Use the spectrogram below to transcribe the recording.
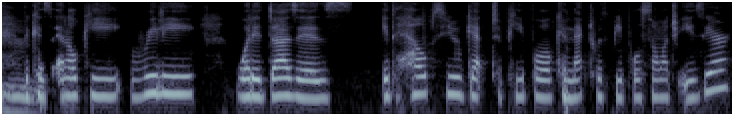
Mm. because NLP really what it does is it helps you get to people, connect with people so much easier.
